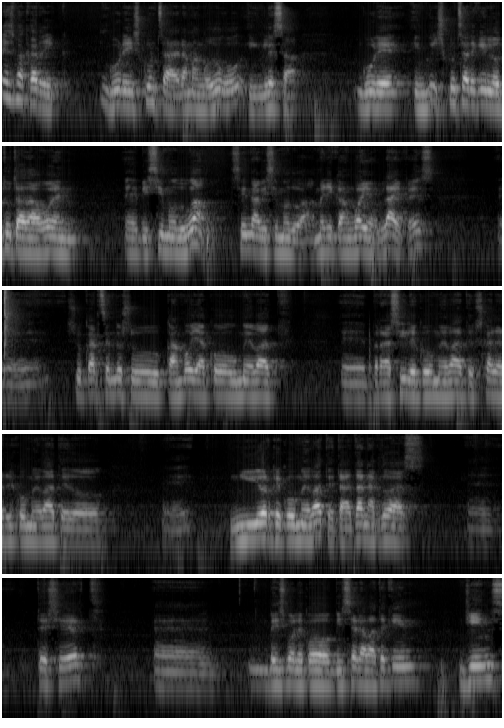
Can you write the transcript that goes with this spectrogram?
ez bakarrik gure hizkuntza eramango dugu, inglesa, gure hizkuntzarekin lotuta dagoen e, bizimodua, zein da bizimodua? American Way on Life, ez? E, zuk hartzen duzu Kanboiako ume bat, e, Brasileko ume bat, Euskal Herriko ume bat, edo e, New Yorkeko ume bat, eta danak doaz e, t-shirt, e, beisboleko bizera batekin, jeans,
